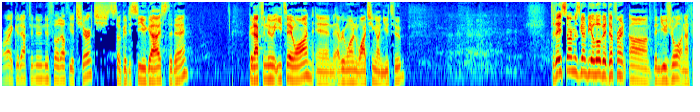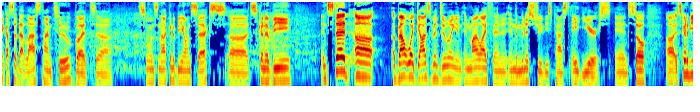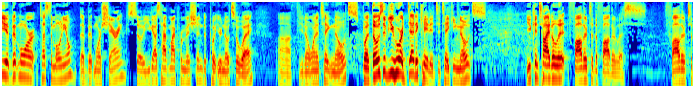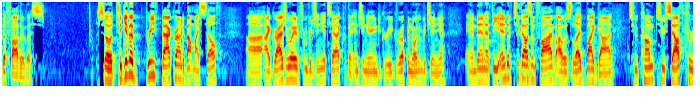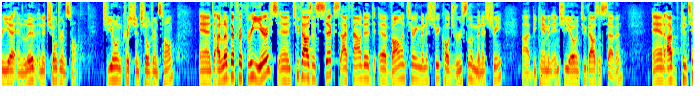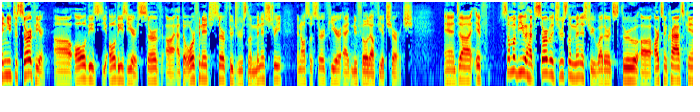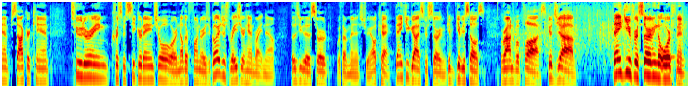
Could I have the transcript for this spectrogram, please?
All right, good afternoon, New Philadelphia Church. So good to see you guys today. Good afternoon, Itaewon, and everyone watching on YouTube. Today's sermon is going to be a little bit different uh, than usual, and I think I said that last time too, but uh, this one's not going to be on sex. Uh, it's going to be instead uh, about what God's been doing in, in my life and in the ministry these past eight years. And so uh, it's going to be a bit more testimonial, a bit more sharing. So you guys have my permission to put your notes away uh, if you don't want to take notes. But those of you who are dedicated to taking notes, you can title it Father to the Fatherless. Father to the Fatherless. So, to give a brief background about myself, uh, I graduated from Virginia Tech with an engineering degree, grew up in Northern Virginia, and then at the end of 2005, I was led by God to come to South Korea and live in a children's home. Jion Christian Children's Home. And I lived there for three years. In 2006, I founded a volunteering ministry called Jerusalem Ministry. Uh, became an NGO in 2007. And I've continued to serve here uh, all, these, all these years. Serve uh, at the orphanage, serve through Jerusalem Ministry, and also serve here at New Philadelphia Church. And uh, if some of you have served with Jerusalem Ministry, whether it's through uh, arts and crafts camp, soccer camp, tutoring, Christmas Secret Angel, or another fundraiser, go ahead and just raise your hand right now. Those of you that have served with our ministry. Okay. Thank you guys for serving. Give, give yourselves a round of applause. Good job. Thank you for serving the orphan.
